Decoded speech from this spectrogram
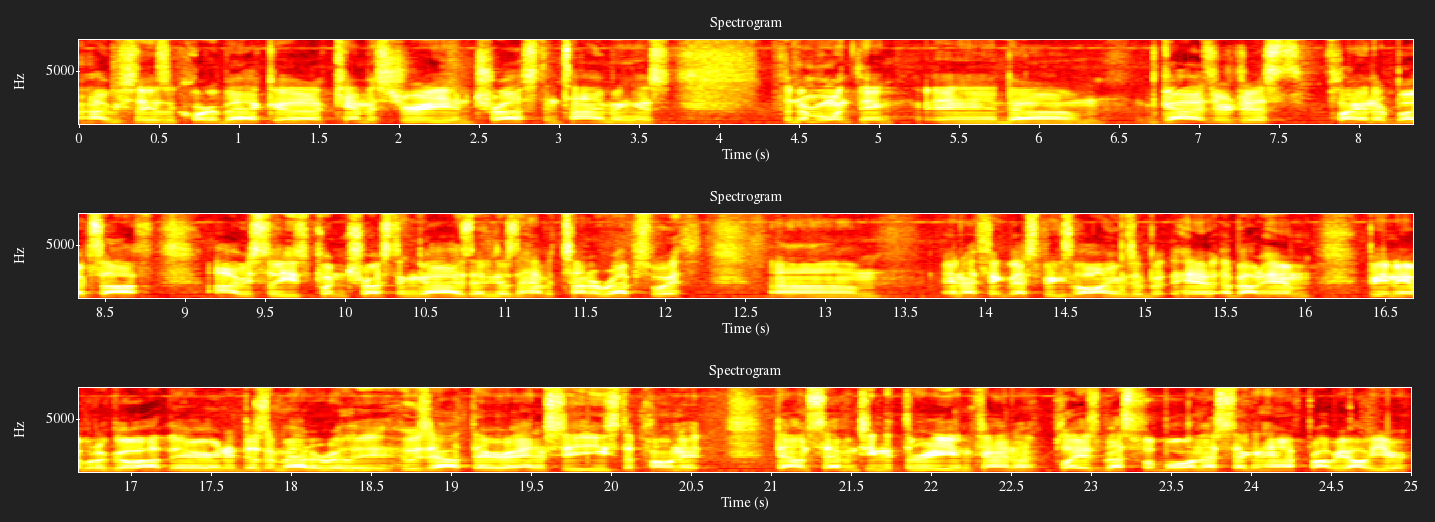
Obviously, as a quarterback, uh, chemistry and trust and timing is the number one thing. And um, guys are just playing their butts off. Obviously, he's putting trust in guys that he doesn't have a ton of reps with. Um, and I think that speaks volumes about him being able to go out there, and it doesn't matter really who's out there. NFC East opponent down 17 to three, and kind of play his best football in that second half, probably all year.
